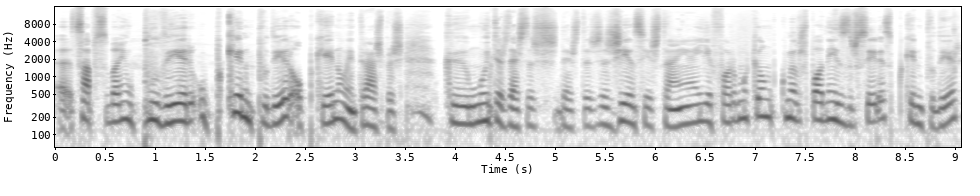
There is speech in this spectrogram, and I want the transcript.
ah, sabe-se bem o poder, o pequeno poder, ou pequeno, entre aspas, que muitas destas, destas agências têm e a forma como eles podem exercer esse pequeno poder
